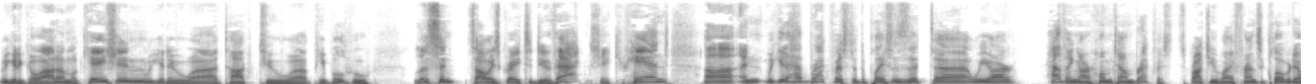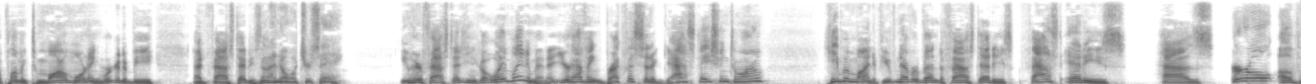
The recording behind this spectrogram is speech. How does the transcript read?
we get to go out on location we get to uh, talk to uh, people who listen it's always great to do that shake your hand uh, and we get to have breakfast at the places that uh, we are having our hometown breakfast. It's brought to you by friends at Cloverdale Plumbing. Tomorrow morning, we're going to be at Fast Eddie's. And I know what you're saying. You hear Fast Eddie's and you go, wait, wait a minute. You're having breakfast at a gas station tomorrow? Keep in mind, if you've never been to Fast Eddie's, Fast Eddie's has Earl of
